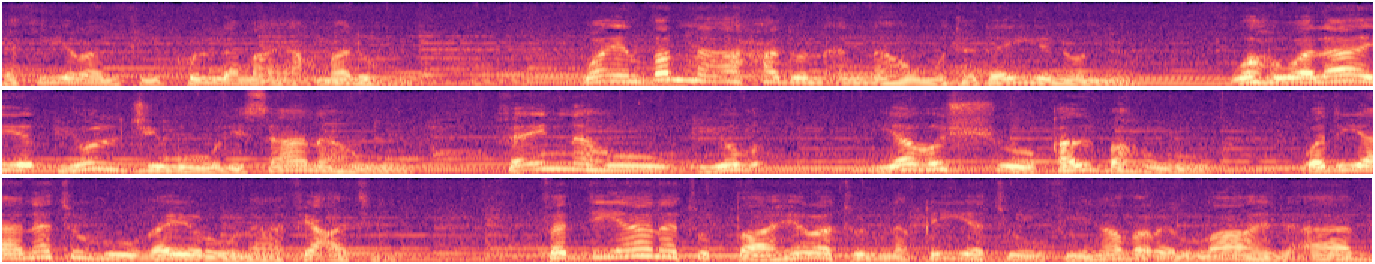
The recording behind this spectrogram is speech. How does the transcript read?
كثيرا في كل ما يعمله. وإن ظن أحد أنه متدين وهو لا يلجم لسانه فإنه يغش قلبه وديانته غير نافعة. فالديانة الطاهرة النقية في نظر الله الآب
